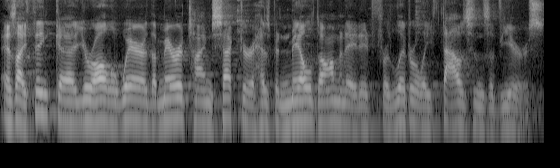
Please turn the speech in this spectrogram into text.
As I think uh, you're all aware, the maritime sector has been male dominated for literally thousands of years.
